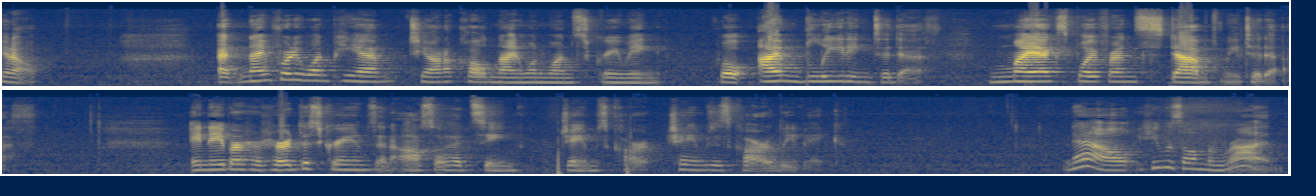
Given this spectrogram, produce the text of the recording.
you know. At 9:41 p.m., Tiana called 911 screaming, "Quote, I'm bleeding to death. My ex-boyfriend stabbed me to death." A neighbor had heard the screams and also had seen James car James's car leaving. Now he was on the run.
